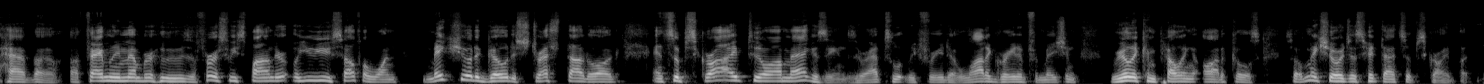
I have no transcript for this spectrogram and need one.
have a, a family member who's a first responder, or you yourself are one, make sure to go to stress.org and subscribe to our magazines. They're absolutely free. There are a lot of great information, really compelling articles. So make sure just hit that subscribe button.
